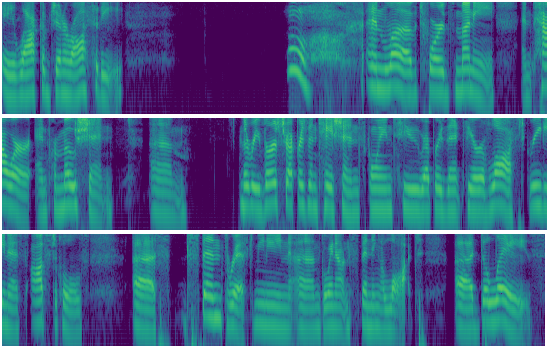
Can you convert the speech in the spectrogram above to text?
a lack of generosity. Oh, and love towards money and power and promotion. Um, the reverse representation is going to represent fear of loss, greediness, obstacles, uh, spendthrift, meaning um, going out and spending a lot, uh, delays,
